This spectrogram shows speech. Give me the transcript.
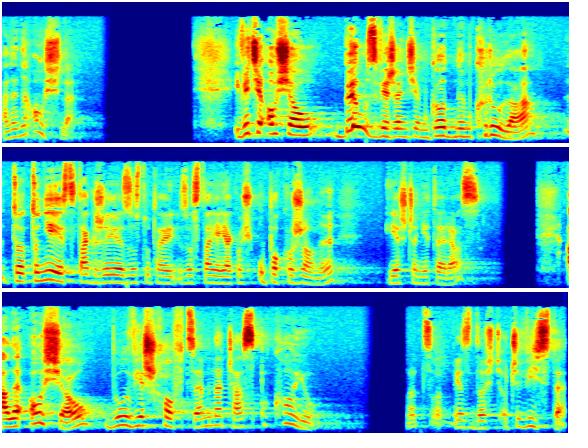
ale na ośle. I wiecie, osioł był zwierzęciem godnym króla. To, to nie jest tak, że Jezus tutaj zostaje jakoś upokorzony, jeszcze nie teraz. Ale osioł był wierzchowcem na czas pokoju. No, co jest dość oczywiste.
